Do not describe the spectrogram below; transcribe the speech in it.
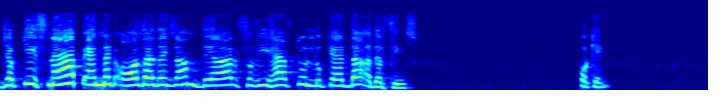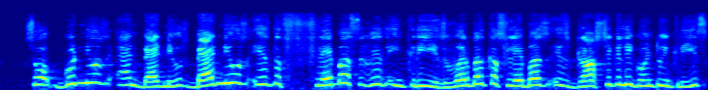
जबकि SNAP and MAT all the exam there are so we have to look at the other things okay so good news and bad news. Bad news is the syllabus will increase. Verbal ka syllabus is drastically going to increase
